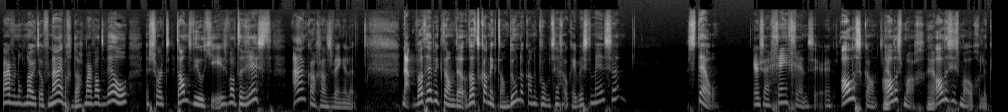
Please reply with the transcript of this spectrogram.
waar we nog nooit over na hebben gedacht, maar wat wel een soort tandwieltje is, wat de rest aan kan gaan zwengelen. Nou, wat heb ik dan wel? Dat kan ik dan doen. Dan kan ik bijvoorbeeld zeggen: Oké, beste mensen, stel, er zijn geen grenzen. Er- Alles kan, Ja. alles mag, Ja. alles is mogelijk.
